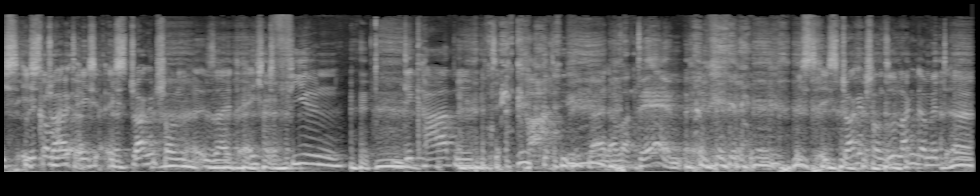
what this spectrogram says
ich, ich, struggle, ich, ich struggle schon seit echt vielen Dekaden. Nein, aber Dan! ich, ich struggle schon so lange damit. Äh,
